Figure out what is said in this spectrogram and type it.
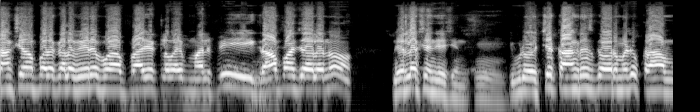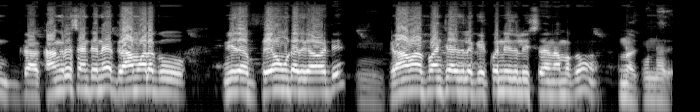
సంక్షేమ పథకాల వేరే ప్రా- ప్రాజెక్టుల వైపు మలిపి ఈ గ్రామ పంచాయతీలను నిర్లక్ష్యం చేసింది. ఇప్పుడు వచ్చే కాంగ్రెస్ గవర్నమెంట్ గ్రా- గ్రా- కాంగ్రెస్ అంటేనే గ్రామాలకు మీద ప్రేమ ఉంటది కాబట్టి గ్రామ పంచాయతీలకు ఎక్కువ నిధులు ఇస్తున్న నమ్మకం ఉన్నది. ఉన్నది.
